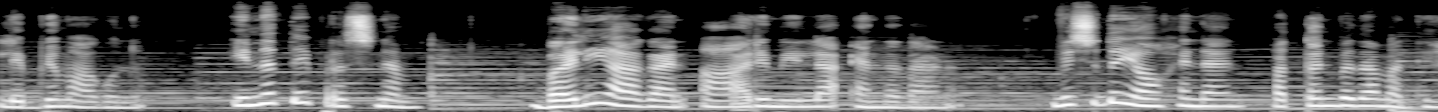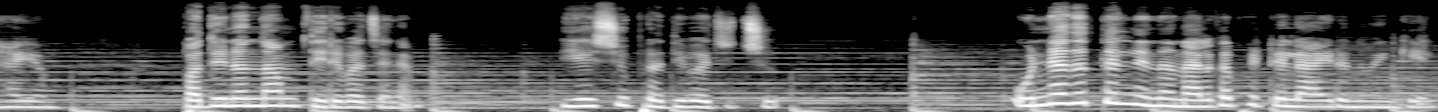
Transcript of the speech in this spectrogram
ലഭ്യമാകുന്നു. ഇന്നത്തെ പ്രശ്നം ബലിയാകാൻ ആരുമില്ല എന്നതാണ്. വിശുദ്ധ യോഹന്നാൻ പത്തൊൻപതാം അധ്യായം പതിനൊന്നാം തിരുവചനം. യേശു പ്രതിവചിച്ചു ഉന്നതത്തിൽ നിന്ന് നൽകപ്പെട്ടില്ലായിരുന്നുവെങ്കിൽ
